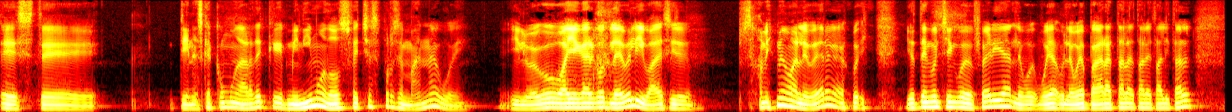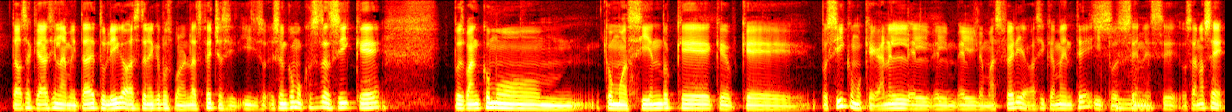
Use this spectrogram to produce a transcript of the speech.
Este. Tienes que acomodar de que mínimo dos fechas por semana, güey. Y luego va a llegar God Level y va a decir, pues a mí me vale verga, güey. Yo tengo un chingo de feria, le voy, a, le voy a pagar a tal, a tal, a tal y tal. Te vas a quedar sin la mitad de tu liga, vas a tener que posponer las fechas. Y, y son como cosas así que pues van como, como haciendo que, que, que, pues sí, como que gane el, el, el- el de más feria, básicamente. Y pues Sí. en ese, o sea, no sé,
